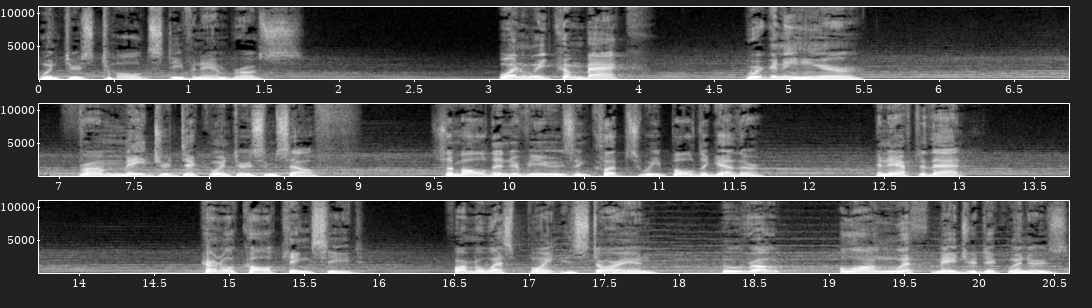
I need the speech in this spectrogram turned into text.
Winters told Stephen Ambrose. When we come back, we're going to hear from Major Dick Winters himself, some old interviews and clips we pulled together. And after that, Colonel Cole Kingseed, former West Point historian, who wrote, along with Major Dick Winters,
